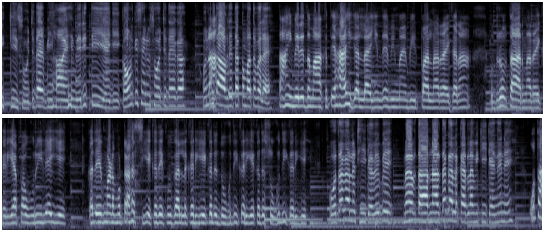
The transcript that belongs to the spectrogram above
21 ਸੋਚਦਾ ਹੈ ਵੀ ਹਾਂ ਇਹ ਮੇਰੀ ਧੀ ਹੈਗੀ ਕੌਣ ਕਿਸੇ ਨੂੰ ਸੋਚਦਾ ਹੈਗਾ? ਉਹਨਾਂ ਨੂੰ ਤਾਂ ਆਪਦੇ ਤੱਕ ਮਤਵਲ ਹੈ। ਤਾਂ ਹੀ ਮੇਰੇ ਦਿਮਾਗ ਤੇ ਆਹ ਹੀ ਗੱਲ ਆਈ ਜਾਂਦੇ ਵੀ ਮੈਂ ਵੀਰਪਾਲ ਨਾਲ ਰਾਏ ਕਰਾਂ ਉਧਰੋਂ ਅਵਤਾਰ ਨਾਲ ਰਾਏ ਕਰੀਏ ਆਪਾਂ ਉਰੀ ਲਈਏ ਕਦੇ ਮੜ ਮੋਟਾ ਹੱਸੀਏ ਕਦੇ ਕੋਈ ਗੱਲ ਕਰੀਏ ਕਦੇ ਦੁੱਖ ਦੀ ਕਰੀਏ ਕਦੇ ਸੁੱਖ ਦੀ ਕਰੀਏ। ਉਹ ਤਾਂ ਗੱਲ ਠੀਕ ਹੈ ਬੇਬੇ ਮੈਂ ਅਵਤਾਰ ਨਾਲ ਤਾਂ ਗੱਲ ਕਰ ਲਾਂ ਵੀ ਕੀ ਕਹਿੰਦੇ ਨੇ। ਉਹ ਤਾਂ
